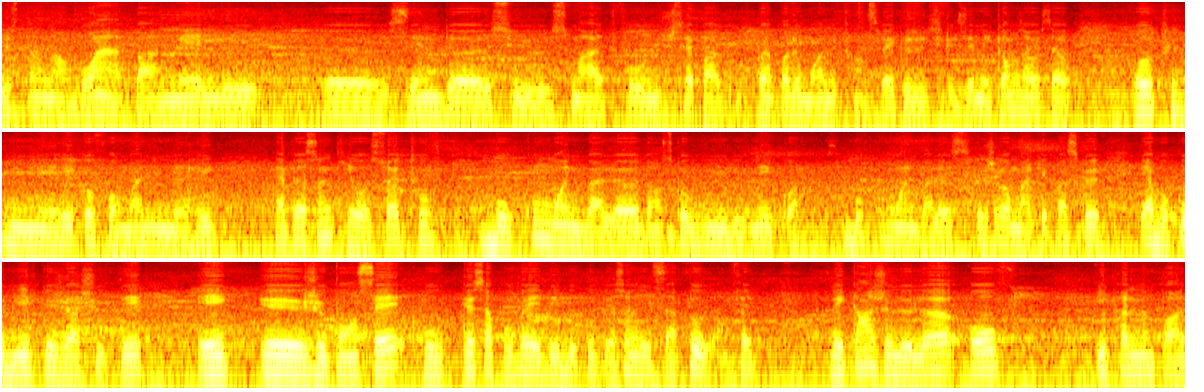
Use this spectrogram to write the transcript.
juste un envoi hein, par mail, euh, Sender sur smartphone, je ne sais pas, peu importe le moyen de transfert que j'utilisais, mais comme vous avez ça, au truc numérique, au format numérique, la personne qui reçoit trouve beaucoup moins de valeur dans ce que vous lui donnez. Quoi. Beaucoup moins de valeur, c'est ce que j'ai remarqué parce qu'il y a beaucoup de livres que j'ai achetés et je pensais que ça pouvait aider beaucoup de personnes et ça peut en fait. Mais quand je le leur offre, ils prennent même pas,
